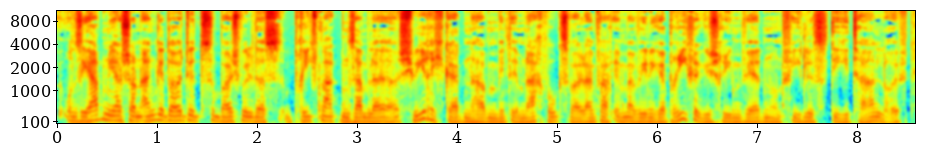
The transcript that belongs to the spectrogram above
Und Sie haben ja schon angedeutet, zum Beispiel, dass Briefmarkensammler Schwierigkeiten haben mit dem Nachwuchs, weil einfach immer weniger Briefe geschrieben werden und vieles digital läuft.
